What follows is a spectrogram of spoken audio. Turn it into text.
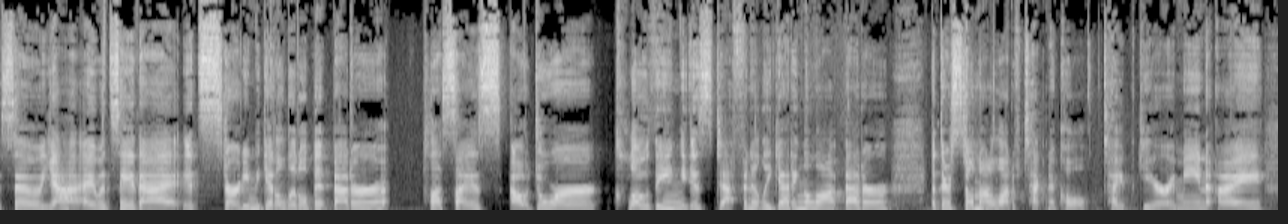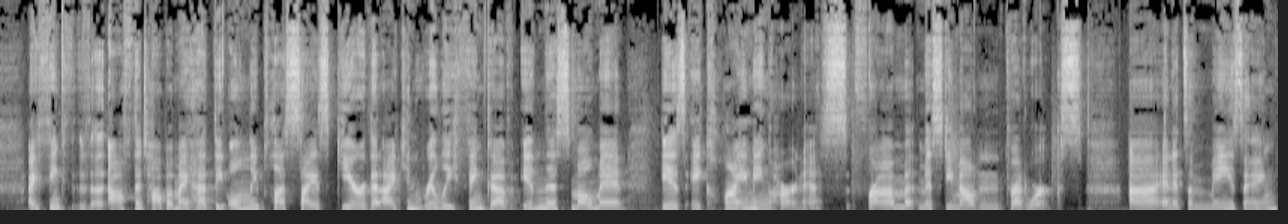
So, yeah, I would say that it's starting to get a little bit better. Plus size outdoor clothing is definitely getting a lot better, but there's still not a lot of technical type gear. I mean, I I think off the top of my head, the only plus size gear that I can really think of in this moment is a climbing harness from Misty Mountain Threadworks. Uh, and it's amazing.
